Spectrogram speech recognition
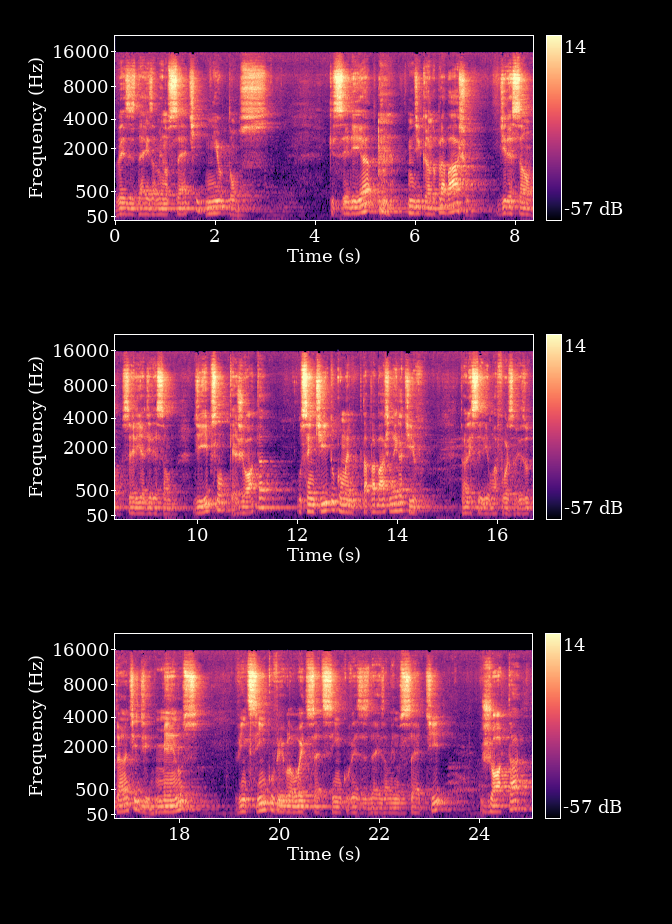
vezes 10 a menos 7 newtons, que seria indicando para baixo, direção seria a direção de y, que é j, o sentido, como está para baixo, é negativo. Então ele seria uma força resultante de menos 25,875 vezes 10 a menos 7 J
